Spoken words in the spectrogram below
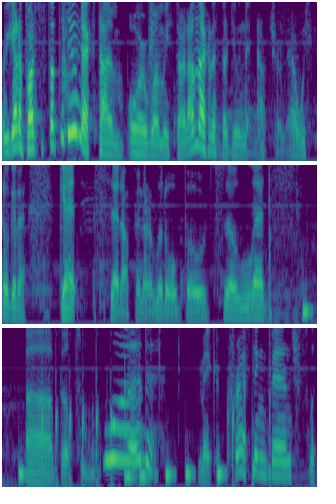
we got a bunch of stuff to do next time or when we start. I'm not going to start doing the outro now. We still got to get set up in our little abode. So let's uh, build some wood, make a crafting bench, flip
